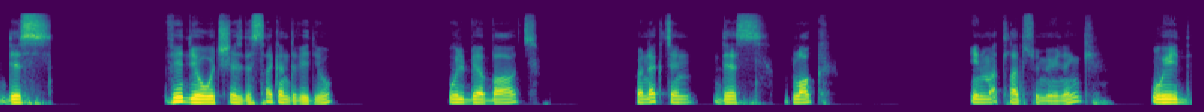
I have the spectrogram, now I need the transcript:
This video, which is the second video, will be about connecting this block in MATLAB Simulink with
